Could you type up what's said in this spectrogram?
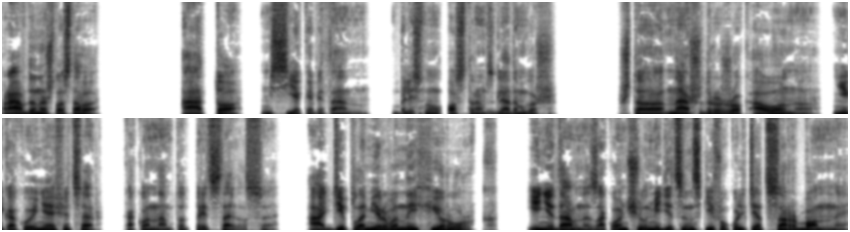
«Правда, но что с того?» «А то, мсье капитан», — блеснул острым взглядом Гош, «что наш дружок Аоно никакой не офицер, как он нам тут представился, а дипломированный хирург, и недавно закончил медицинский факультет Сорбонны.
